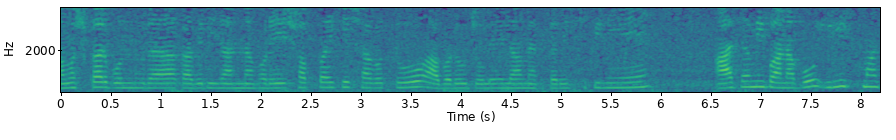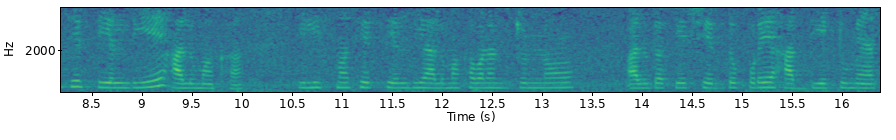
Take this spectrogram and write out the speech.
নমস্কার বন্ধুরা, কাবেরী রান্নাঘরে সবাইকে স্বাগত। আবারও চলে এলাম একটা রেসিপি নিয়ে। আজ আমি বানাবো ইলিশ মাছের তেল দিয়ে আলু মাখা। ইলিশ মাছের তেল দিয়ে আলু মাখা বানানোর জন্য আলুটাকে সেদ্ধ করে হাত দিয়ে একটু ম্যাশ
